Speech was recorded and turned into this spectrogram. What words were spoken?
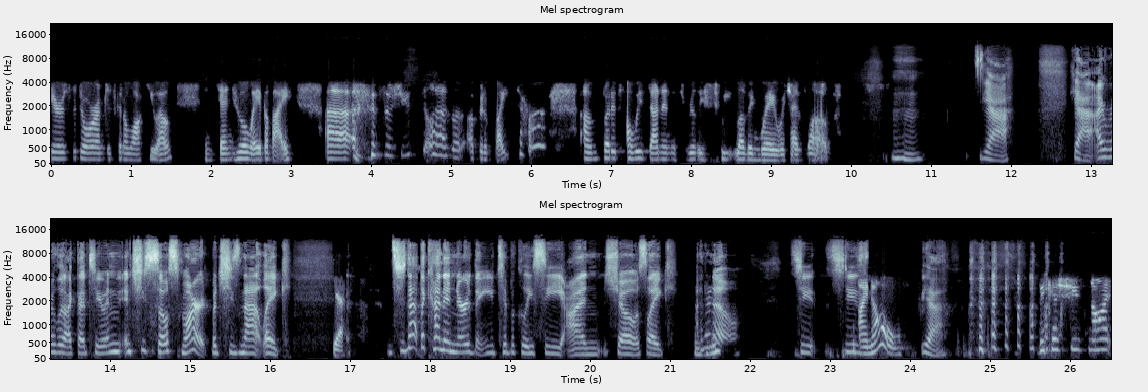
Here's the door. I'm just going to walk you out and send you away. Bye bye. Uh, so she still has a, a bit of bite to her, um, but it's always done in this really sweet, loving way, which I love. Mhm. Yeah. Yeah, I really like that too. And and she's so smart, but she's not like yeah, She's not the kind of nerd that you typically see on shows like I don't Mhm. know. She she's I know yeah. because she's not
